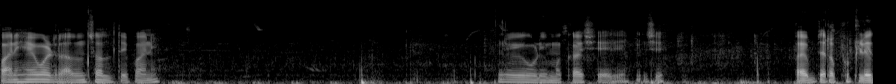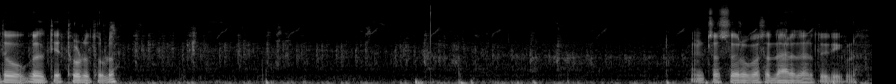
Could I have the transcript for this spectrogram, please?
पाणी हे वडील अजून चालते पाणी. एवढी मका अशी आहे म्हणजे पाईप जरा फुटले तर गळते थोडं थोडं. आमचा स्वरूप असा दार धरतोय तिकडं.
